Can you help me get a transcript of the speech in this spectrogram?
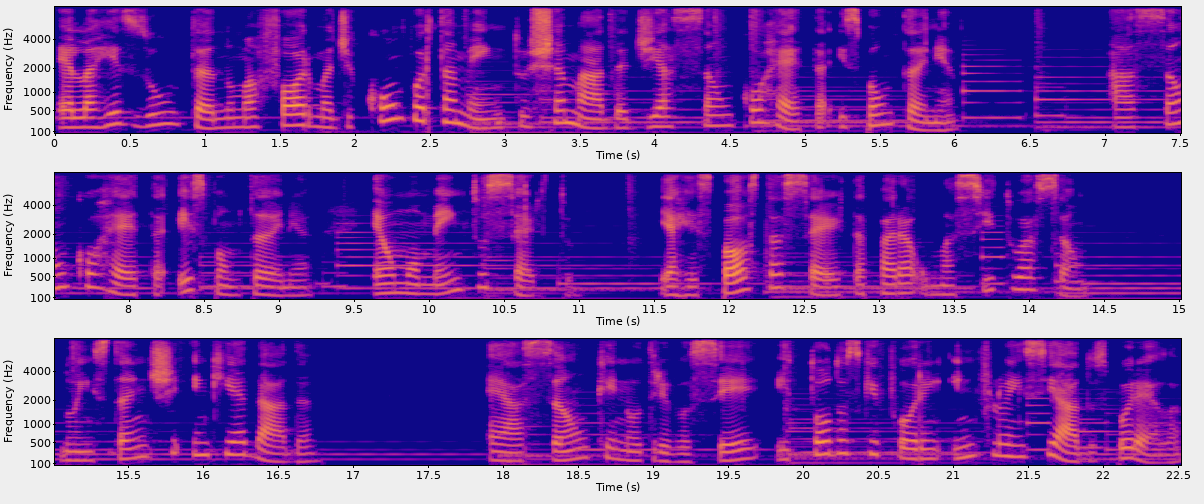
ela resulta numa forma de comportamento chamada de ação correta espontânea. A ação correta espontânea é o momento certo e a resposta certa para uma situação, no instante em que é dada. É a ação que nutre você e todos que forem influenciados por ela.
